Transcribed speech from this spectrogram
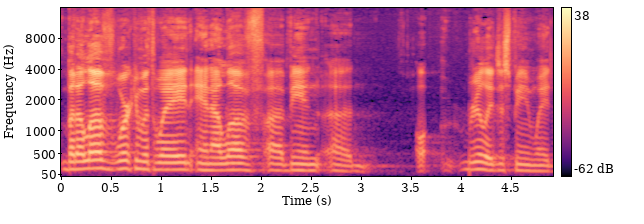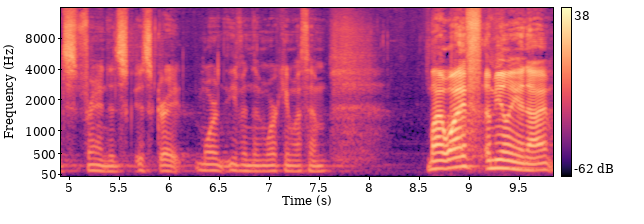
but I love working with Wade, and I love uh, being uh, really just being Wade's friend. It's, it's great, more even than working with him. My wife, Amelia, and I,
